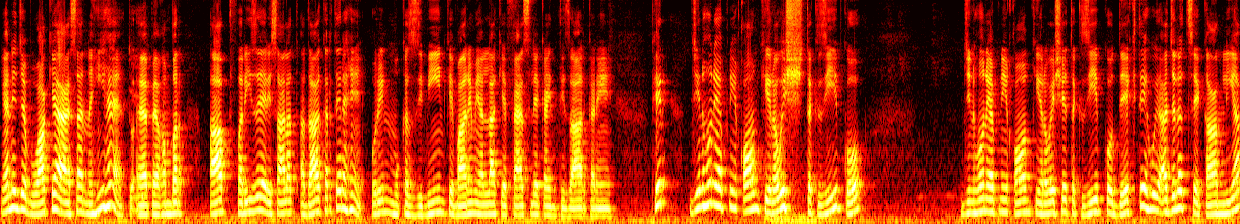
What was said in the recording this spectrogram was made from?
یعنی جب واقعہ ایسا نہیں ہے تو اے پیغمبر آپ فریض رسالت ادا کرتے رہیں اور ان مکذبین کے بارے میں اللہ کے فیصلے کا انتظار کریں۔ پھر جنہوں نے اپنی قوم کی روش تکذیب کو جنہوں نے اپنی قوم کی روش تکذیب کو دیکھتے ہوئے اجلت سے کام لیا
